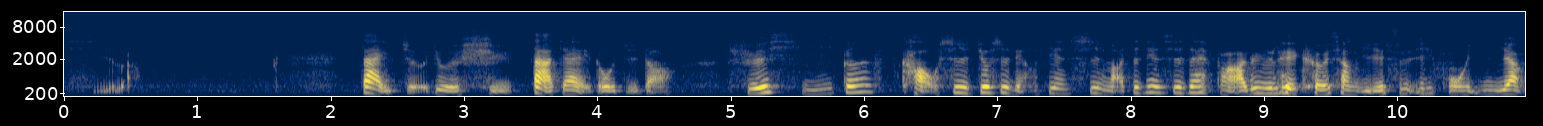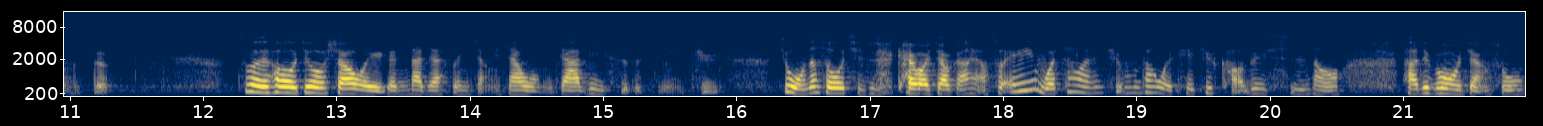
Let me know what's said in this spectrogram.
系啦。再者就是大家也都知道，学习跟考试就是两件事嘛，这件事在法律类科上也是一模一样的。最后就稍微跟大家分享一下我们家历史的警句。就我那时候其实开玩笑跟他讲说，哎，我上完学分班我也可以去考律师。然后他就跟我讲说，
